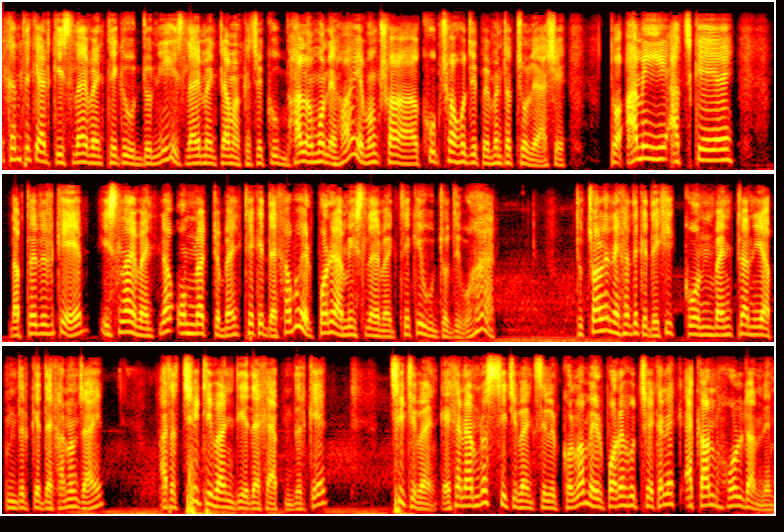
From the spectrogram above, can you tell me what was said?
এখান থেকে আর কি ইসলামী ব্যাংক থেকে উইড্রো নিই। ইসলামী ব্যাংকটা আমার কাছে খুব ভালো মনে হয় এবং খুব সহজে পেমেন্টটা চলে আসে। তো আমি আজকে আপনাদেরকে ইসলামী ব্যাংক না, অন্য একটা ব্যাংক থেকে দেখাবো, এরপরে আমি ইসলামী ব্যাংক থেকে উইড্রো দিব হ্যাঁ? তো চলেন এখান থেকে দেখি কোন ব্যাংকটা নিয়ে আপনাদেরকে দেখানো যায়। আচ্ছা সিটি ব্যাংক দিয়ে দেখে আপনাদেরকে। সিটি ব্যাংক এখানে আমরা সিটি ব্যাংক সিলেক্ট করলাম, এরপরে হচ্ছে এখানে অ্যাকাউন্ট হোল্ডার নেম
